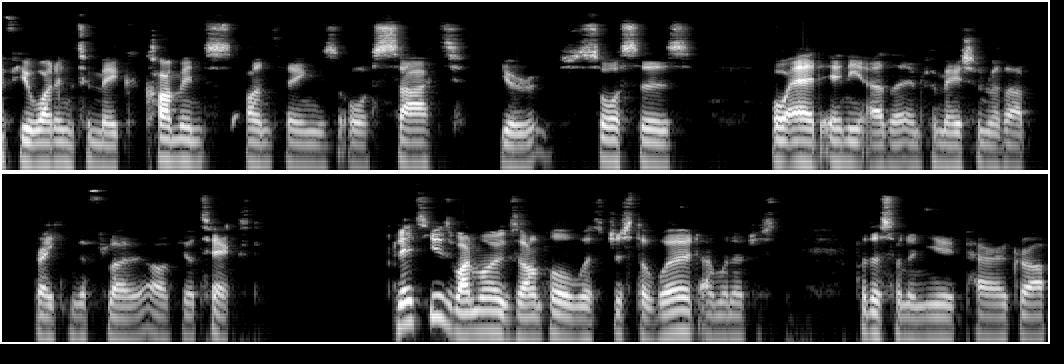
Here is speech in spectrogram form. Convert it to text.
if you're wanting to make comments on things or cite your sources, or add any other information without breaking the flow of your text. Let's use one more example with just a word. I'm going to just put this on a new paragraph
